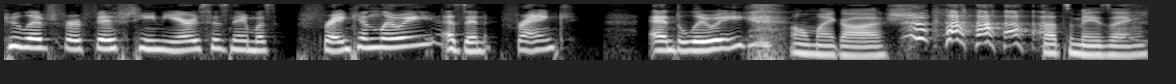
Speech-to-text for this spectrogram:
who lived for 15 years. His name was Franken Louis, as in Frank and Louis. Oh my gosh. That's amazing.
